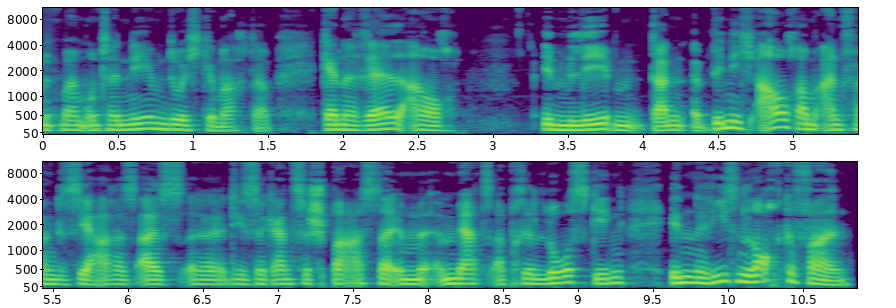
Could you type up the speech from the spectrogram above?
mit meinem Unternehmen durchgemacht habe, generell auch im Leben, dann bin ich auch am Anfang des Jahres, als äh, dieser ganze Spaß da im März, April losging, in ein Riesenloch gefallen.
